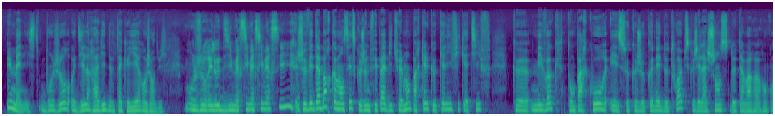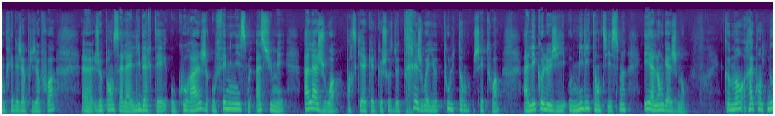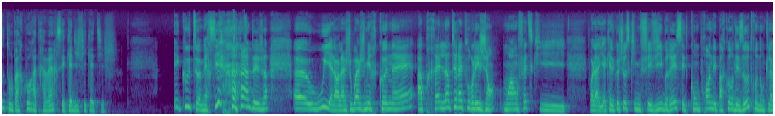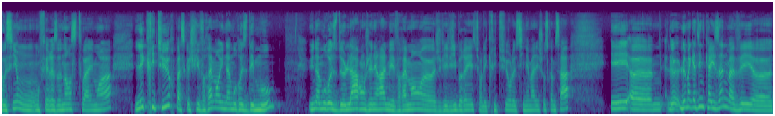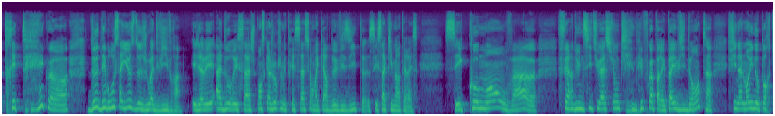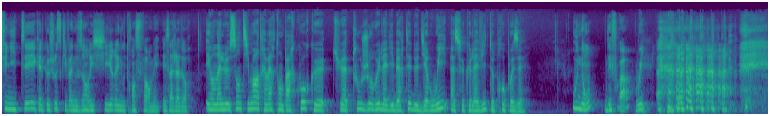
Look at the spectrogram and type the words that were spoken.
humaniste. Bonjour Odile, ravie de t'accueillir aujourd'hui. Bonjour Elodie, merci, merci, merci. Je vais d'abord commencer, ce que je ne fais pas habituellement, par quelques qualificatifs que m'évoque ton parcours et ce que je connais de toi, puisque j'ai la chance de t'avoir rencontré déjà plusieurs fois. Euh, je pense à la liberté, au courage, au féminisme assumé, à la joie, parce qu'il y a quelque chose de très joyeux tout le temps chez toi, à l'écologie, au militantisme et à l'engagement. Comment raconte-nous ton parcours à travers ces qualificatifs? Écoute, merci déjà. Euh, oui, alors la joie, je m'y reconnais. Après, l'intérêt pour les gens. Moi, en fait, ce qui, voilà, il y a quelque chose qui me fait vibrer, c'est de comprendre les parcours des autres. Donc là aussi, on, fait résonance, toi et moi. L'écriture, parce que je suis vraiment une amoureuse des mots, une amoureuse de l'art en général, mais vraiment, euh, je vais vibrer sur l'écriture, le cinéma, des choses comme ça. Et euh, le, magazine Kaizen m'avait euh, traité de débroussailleuse de joie de vivre. Et j'avais adoré ça. Je pense qu'un jour, je mettrai ça sur ma carte de visite. C'est ça qui m'intéresse. C'est comment on va euh, faire d'une situation qui, des fois, paraît pas évidente, finalement une opportunité et quelque chose qui va nous enrichir et nous transformer. Et ça, j'adore. Et on a le sentiment à travers ton parcours que tu as toujours eu la liberté de dire oui à ce que la vie te proposait ou non, des fois. Oui.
